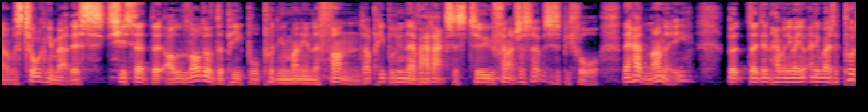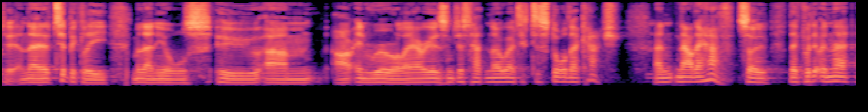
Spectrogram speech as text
uh, was talking about this, she said that a lot of the people putting money in the fund are people who never had access to financial services before. They had money, but they didn't have anywhere, anywhere to put it. And they're typically millennials who um, are in rural areas and just had nowhere to, to store their cash. And now they have. So they've put it in there.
